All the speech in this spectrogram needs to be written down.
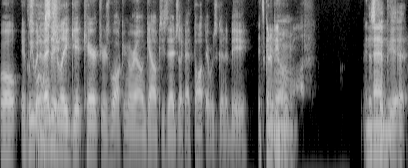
Well, if we would we'll see. eventually get characters walking around Galaxy's Edge like I thought there was going to be, It's gonna be know, Moroff. And This then, could be it.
